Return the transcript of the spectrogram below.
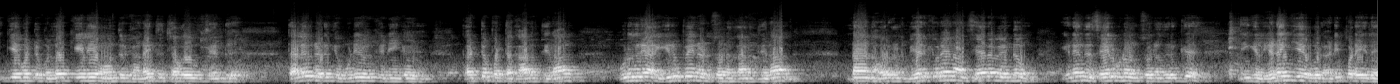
இங்கே மட்டுமல்ல கீழே வந்திருக்க அனைத்து சகோதரரும் சேர்ந்து தலைவர் எடுக்க முடிவுக்கு நீங்கள் கட்டுப்பட்ட காரணத்தினால் உறுதுணையாக இருப்பேன் என்று சொன்ன காரணத்தினால் நான் அவர்களிடம் ஏற்கனவே நான் சேர வேண்டும் இணைந்து செயல்படும் சொன்னதற்கு நீங்கள் இணங்கிய ஒரு அடிப்படையில்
